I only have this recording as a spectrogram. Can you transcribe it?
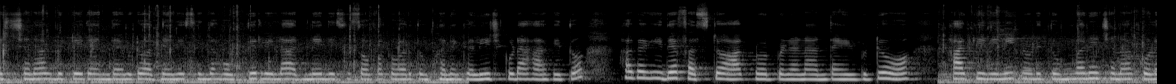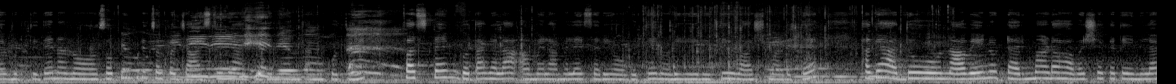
ಎಷ್ಟು ಚೆನ್ನಾಗಿ ಬಿಟ್ಟಿದೆ ಅಂತ ಹೇಳ್ಬಿಟ್ಟು ಹದಿನೈದು ದಿವಸದಿಂದ ಹೋಗ್ತಿರ್ಲಿಲ್ಲ. ಹದಿನೈದು ದಿವಸ ಸೋಫಾ ಕವರ್ ತುಂಬಾ ಗಲೀಜು ಕೂಡ ಆಗಿತ್ತು. ಹಾಗಾಗಿ ಇದೇ ಫಸ್ಟು ಹಾಕಿ ನೋಡ್ಬಿಡೋಣ ಅಂತ ಹೇಳ್ಬಿಟ್ಟು ಹಾಕಿದ್ದೀನಿ. ನೋಡಿ ತುಂಬಾ ಚೆನ್ನಾಗಿ ಕೊಳೆ ಬಿಡ್ತಿದೆ. ನಾನು ಸೊಪ್ಪಿನ ಪುಡಿ ಸ್ವಲ್ಪ ಜಾಸ್ತಿನೇ ಹಾಕಿದ್ದೀನಿ ಅಂತ ಅನ್ಕೋತೀನಿ. ಫಸ್ಟ್ ಟೈಮ್ ಗೊತ್ತಾಗಲ್ಲ, ಆಮೇಲೆ ಆಮೇಲೆ ಸರಿ ಹೋಗುತ್ತೆ. ನೋಡಿ, ಈ ರೀತಿ ವಾಶ್ ಮಾಡುತ್ತೆ. ಹಾಗೆ ಅದು ನಾವೇನು ಟರ್ನ್ ಮಾಡೋ ಅವಶ್ಯಕತೆ ಏನಿಲ್ಲ.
